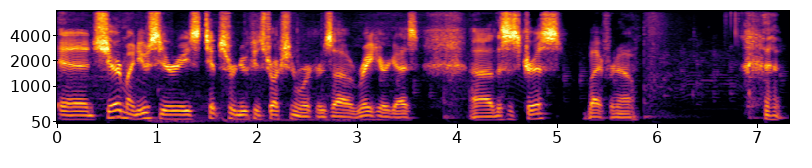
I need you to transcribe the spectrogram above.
and share my new series, Tips for New Construction Workers, uh, right here, guys. Uh, this is Chris. Bye for now.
